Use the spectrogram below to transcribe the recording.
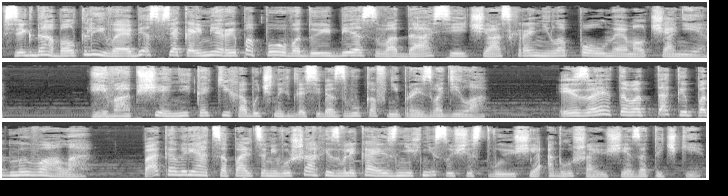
Всегда болтливая, без всякой меры по поводу и без вода сейчас хранила полное молчание. И вообще никаких обычных для себя звуков не производила. Из-за этого так и подмывала – поковыряться пальцами в ушах, извлекая из них несуществующие оглушающие затычки.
